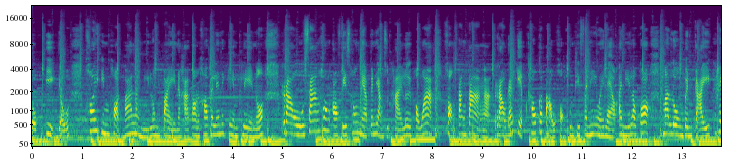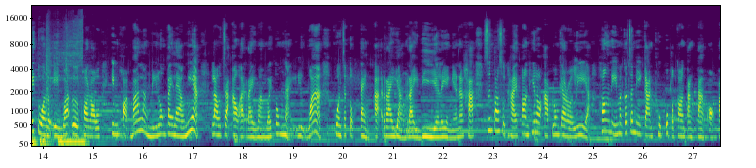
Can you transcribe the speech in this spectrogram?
ลบอีกเดี๋ยวค่อย Import บ้านหลังนี้ลงไปนะคะ ตอนเข้าไปเล่นในเกมเพลย์เนาะเราสร้างห้องออฟฟิศห้องนี้เป็นอย่างสุดท้ายเลย เพราะว่าของต่างๆอะ่ะเราได้เก็บเข้ากระเป๋าของคุณทิฟฟานี่ไว้แล้ว อันนี้เราก็มาลงเป็นไกด์ให้ตัวเราเองว่าเออพอเรา Import บ้านหลังนี้ลงไปแล้วเนี่ยเราจะเอาอะไรวางไว้ตรงไหน หรือว่าควรจะตกแต่งอะไรอย่างไรดีอะไรอย่างเงี้ยนะคะ ซึ่งตอนสุดท้ายตอนที่เราอัพลงแกลเลอรี่อะห้องนี้มันก็จะมีการทุบอุปกรณ์ต่างๆ ออกไป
